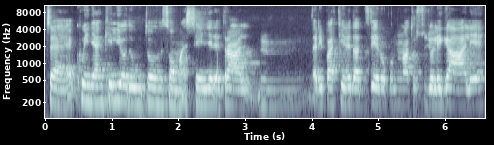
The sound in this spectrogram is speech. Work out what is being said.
Cioè, quindi anche lì ho dovuto insomma scegliere tra mh, mm, ripartire da zero con un altro studio legale,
